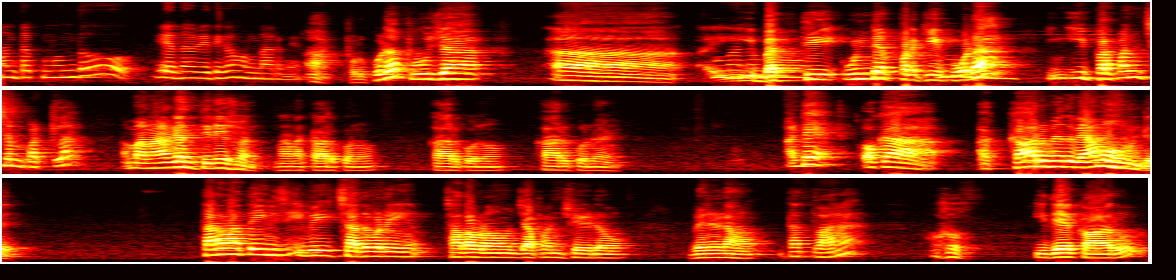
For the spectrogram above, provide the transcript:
అంతకుముందు యథావిధిగా ఉన్నారు మీరు. అప్పుడు కూడా పూజ ఈ భక్తి ఉండేప్పటికీ కూడా ఈ ప్రపంచం పట్ల మా నాన్నగారిని తినేసాను నాన్న కారుకొను కారుకొను కారుకొను అని. అంటే ఒక కారు మీద వ్యామోహం ఉండేది. తర్వాత ఇవి ఇవి చదవడం చదవడం జపం చేయడం వినడం తద్వారా ఓహో ఇదే కారు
